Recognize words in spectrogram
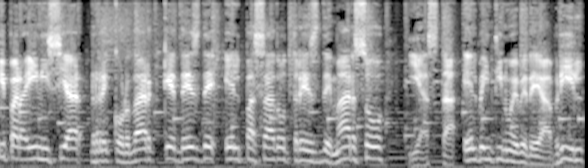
Y para iniciar, recordar que desde el pasado 3 de marzo y hasta el 29 de abril,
